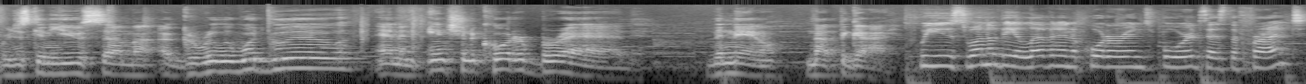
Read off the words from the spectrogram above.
We're just gonna use some uh, Gorilla Wood Glue and an inch and a quarter brad. The nail, not the guy. We used one of the 11 and a quarter inch boards as the front.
